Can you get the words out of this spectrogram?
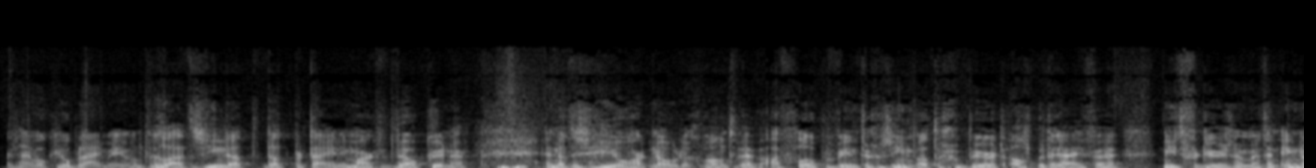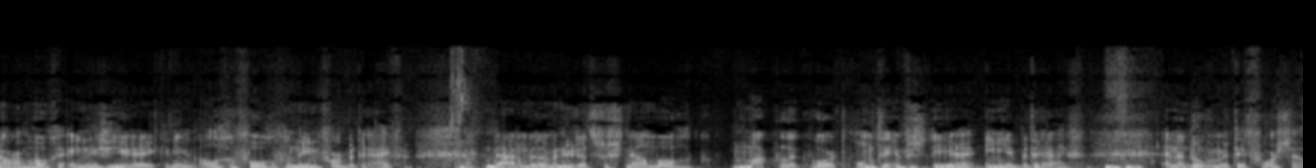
Daar zijn we ook heel blij mee, want we laten zien dat, dat partijen in de markt het wel kunnen. En dat is heel hard nodig, want we hebben afgelopen winter gezien wat er gebeurt als bedrijven niet verduurzamen. Met een enorm hoge energierekening en alle gevolgen van dien voor bedrijven. En daarom willen we nu dat het zo snel mogelijk makkelijk wordt om te investeren in je bedrijf. En dat doen we met dit voorstel.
